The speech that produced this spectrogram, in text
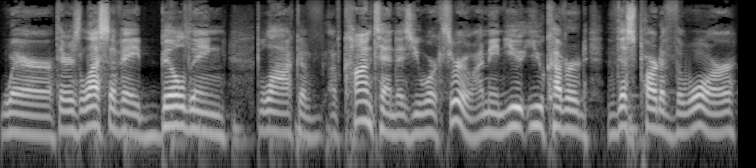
where there's less of a building block of, of content as you work through. I mean, you, you covered this part of the war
